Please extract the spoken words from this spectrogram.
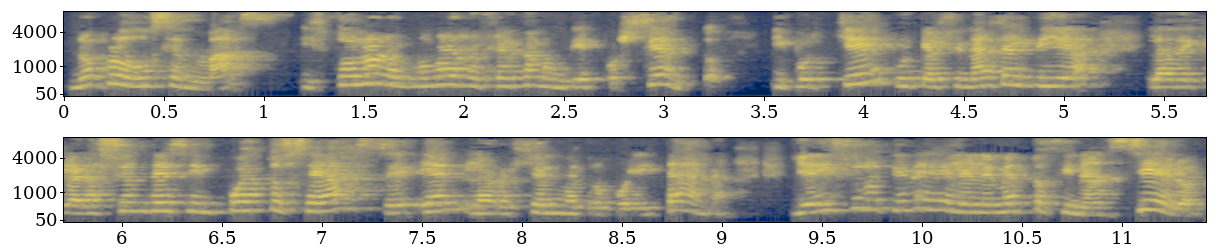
no producen más y solo los números reflejan un 10%. ¿Y por qué? Porque al final del día la declaración de ese impuesto se hace en la región metropolitana y ahí solo tienes el elemento financiero.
